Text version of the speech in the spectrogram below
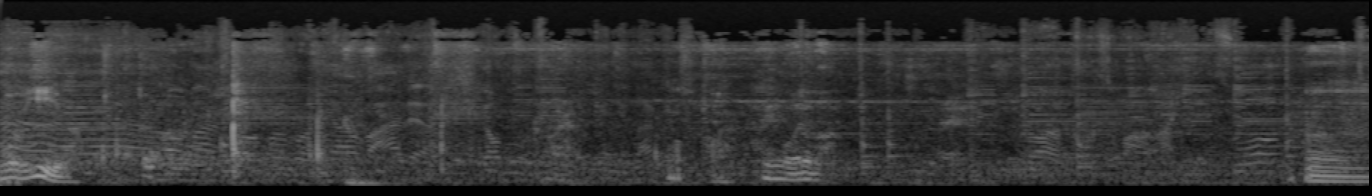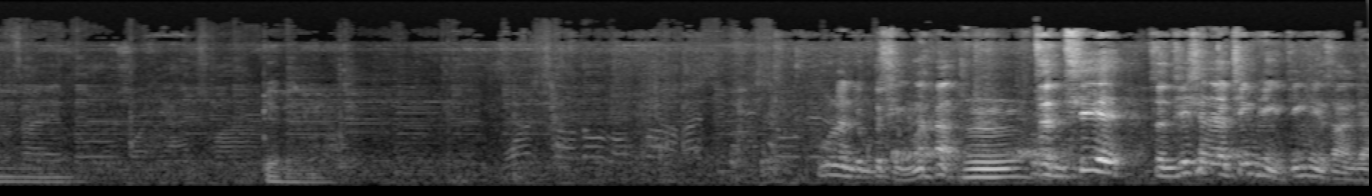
没有意义的。美国的吧？嗯，别别别！不然就不行了。嗯，整体整体现在精品精品上架，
